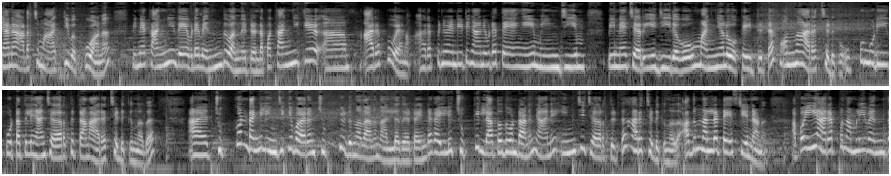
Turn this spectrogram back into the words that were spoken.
ഞാൻ അടച്ച് മാറ്റി വെക്കുവാണ്. പിന്നെ കഞ്ഞി ഇതേ ഇവിടെ വെന്ത് വന്നിട്ടുണ്ട്. അപ്പം കഞ്ഞിക്ക് അരപ്പ് വേണം. അരപ്പിന് വേണ്ടിയിട്ട് ഞാനിവിടെ തേങ്ങയും ഇഞ്ചിയും പിന്നെ ചെറിയ ജീരകവും മഞ്ഞളും ഒക്കെ ഇട്ടിട്ട് ഒന്ന് അരച്ചെടുക്കും. ഉപ്പും കൂടി ഈ കൂട്ടത്തിൽ ഞാൻ ചേർത്തിട്ടാണ് അരച്ചെടുക്കുന്നത്. ചുക്കുണ്ടെങ്കിൽ ഇഞ്ചിക്ക് പകരം ചുക്കിടുന്നതാണ് നല്ലത് കേട്ടോ. എന്റെ കയ്യിൽ ചുക്കില്ലാത്തത് കൊണ്ടാണ് ഞാൻ ഇഞ്ചി ചേർത്തിട്ട് അരച്ചെടുക്കുന്നത്. അതും നല്ല ടേസ്റ്റി തന്നെയാണ്. അപ്പോൾ ഈ അരപ്പ് നമ്മൾ ഈ വെന്ത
